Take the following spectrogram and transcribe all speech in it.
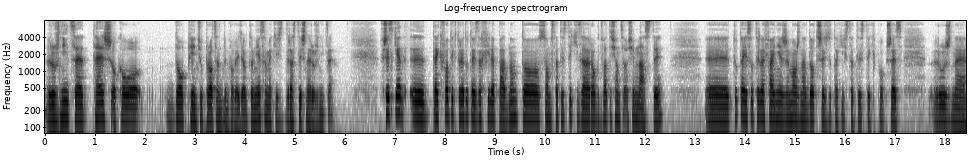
różnice też około do 5% bym powiedział. To nie są jakieś drastyczne różnice. Wszystkie y, te kwoty, które tutaj za chwilę padną, to są statystyki za rok 2018 Y, tutaj jest o tyle fajnie, że można dotrzeć do takich statystyk poprzez różne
